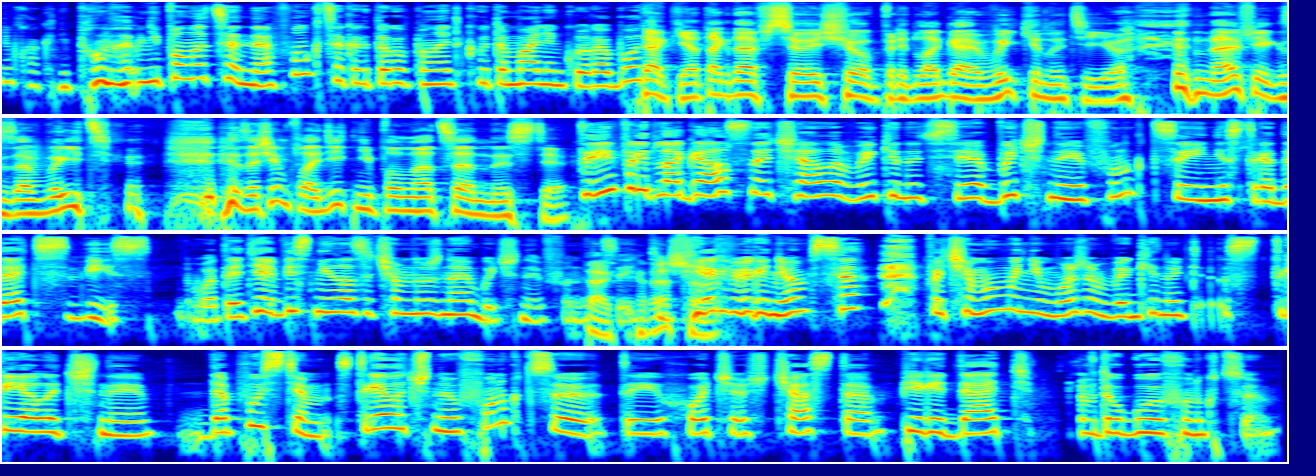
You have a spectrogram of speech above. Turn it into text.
Ну как неполно... неполноценная функция, которая выполняет какую-то маленькую работу. Так, я тогда все еще предлагаю выкинуть ее. Нафиг забыть. Зачем плодить неполноценности? Ты предлагал сначала выкинуть все обычные функции и не страдать с виз. Вот я тебе объяснила, зачем нужны обычные функции. Так, Теперь вернемся, почему мы не можем выкинуть стрелочные. Допустим, стрелочную функцию ты хочешь часто перед передать в другую функцию.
